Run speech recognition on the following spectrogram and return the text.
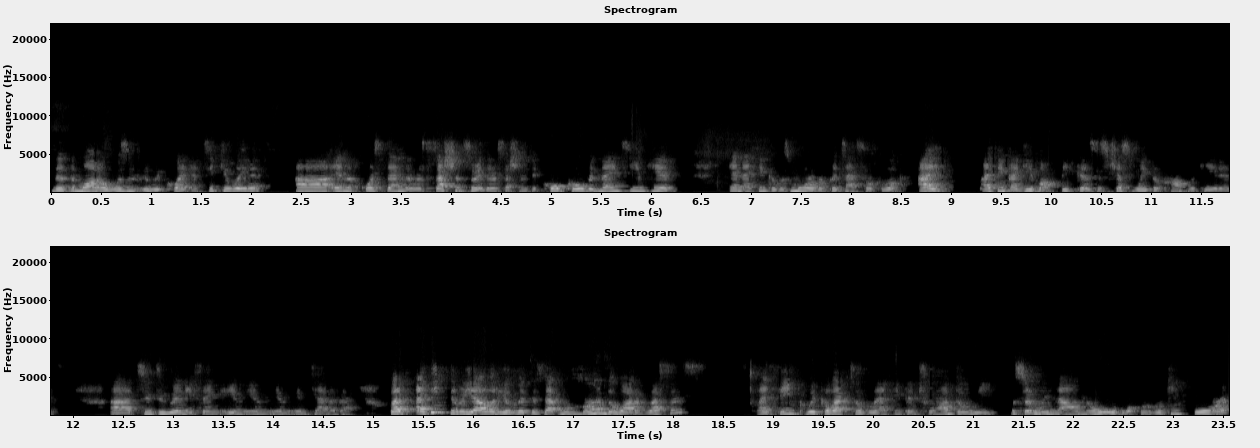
the, the model wasn't really quite articulated. Uh, and of course, then the recession, sorry, the recession, the COVID-19 hit. And I think it was more of a pretense. Look, look, I, I think I give up because it's just way too complicated uh, to do anything in, in, in, in Canada. But I think the reality of it is that we've learned a lot of lessons I think we collectively, I think in Toronto, we certainly now know what we're looking for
